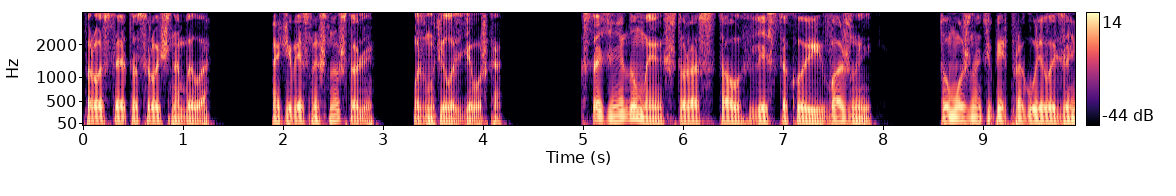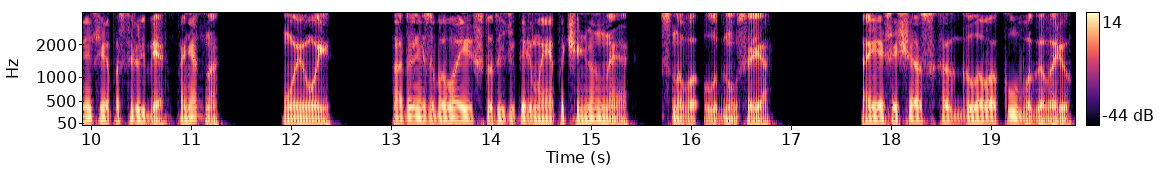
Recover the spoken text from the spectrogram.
«Просто это срочно было. А тебе смешно, что ли?» — возмутилась девушка. «Кстати, не думай, что раз стал весь такой важный, то можно теперь прогуливать занятия по стрельбе, понятно?» «Ой-ой», а ты не забывай, что ты теперь моя подчиненная, снова улыбнулся я. А я сейчас как глава клуба говорю,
